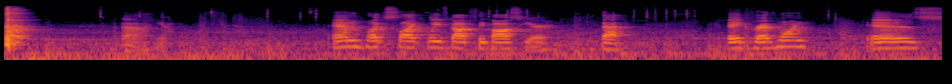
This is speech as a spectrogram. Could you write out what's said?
Uh yeah. And looks like we've got the boss here that big red one is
